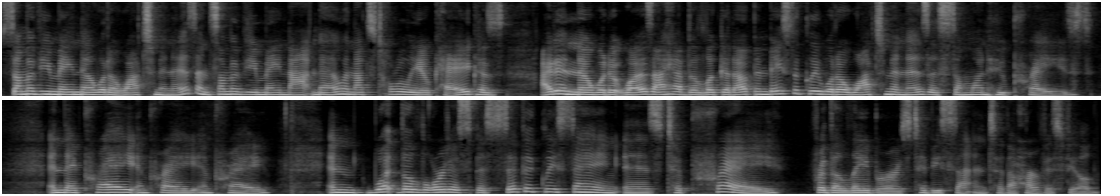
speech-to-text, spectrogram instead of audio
Some of you may know what a watchman is, and some of you may not know, and that's totally okay because I didn't know what it was. I had to look it up. And basically, what a watchman is, is someone who prays. And they pray and pray and pray. And what the Lord is specifically saying is to pray for the laborers to be sent into the harvest field.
